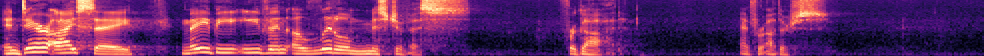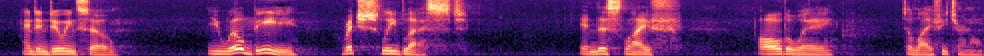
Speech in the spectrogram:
and dare I say, maybe even a little mischievous for God and for others. And in doing so, you will be richly blessed in this life all the way to life eternal.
